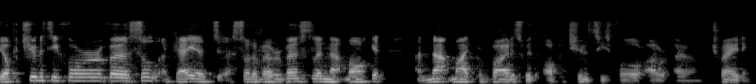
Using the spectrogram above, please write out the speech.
the opportunity for a reversal, okay, a, a sort of a reversal in that market, and that might provide us with opportunities for our own trading.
